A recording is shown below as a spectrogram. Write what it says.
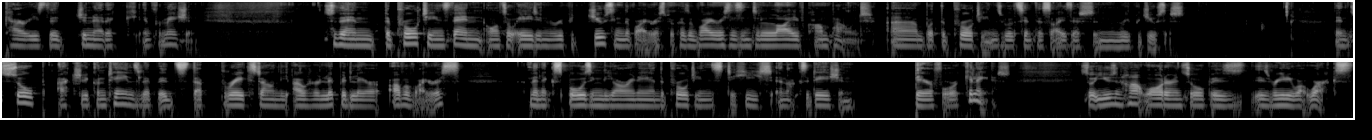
carries the genetic information. So then the proteins then also aid in reproducing the virus because a virus isn't a live compound, um, but the proteins will synthesize it and reproduce it. Then soap actually contains lipids that breaks down the outer lipid layer of a virus, then exposing the RNA and the proteins to heat and oxidation, therefore killing it. So using hot water and soap is, is really what works.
